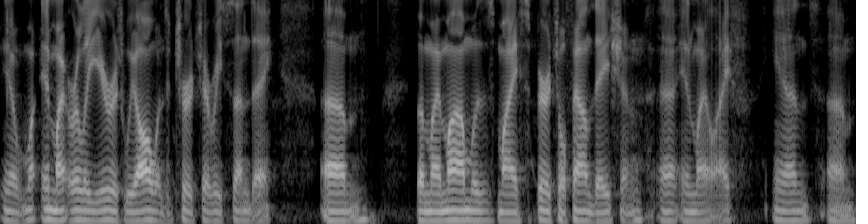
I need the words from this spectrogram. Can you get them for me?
you know, in my early years, we all went to church every Sunday. Um, but my mom was my spiritual foundation uh, in my life. And um,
